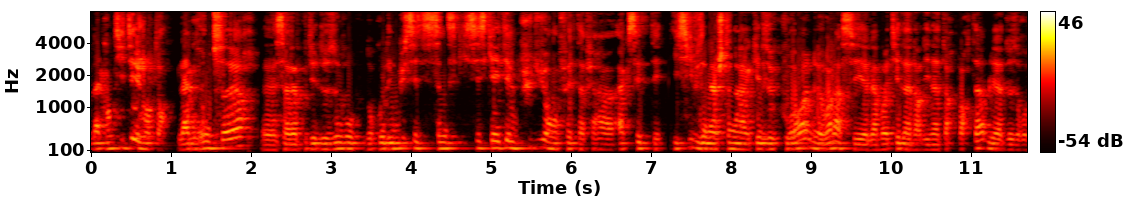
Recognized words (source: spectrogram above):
la quantité j'entends. La grosseur, euh, ça va coûter 2 euros. Donc au début, c'est ce qui a été le plus dur en fait à faire accepter. Ici, vous allez acheter un caisse de couronne, voilà, c'est la moitié d'un ordinateur portable et à 2,50 euros.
